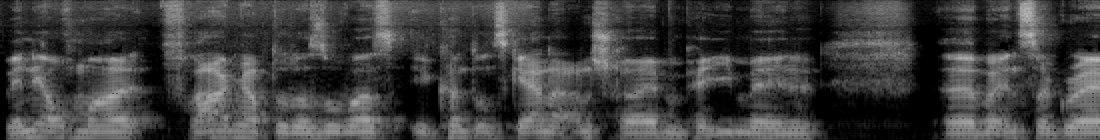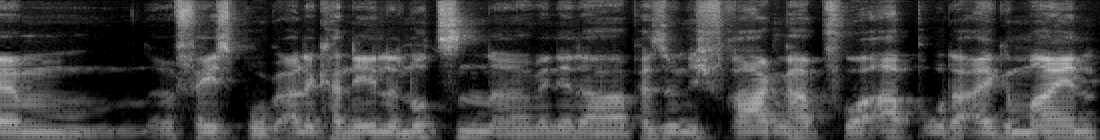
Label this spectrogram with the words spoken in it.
wenn ihr auch mal Fragen habt oder sowas, ihr könnt uns gerne anschreiben per E-Mail, äh, bei Instagram, äh, Facebook, alle Kanäle nutzen. Äh, wenn ihr da persönlich Fragen habt, vorab oder allgemein,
